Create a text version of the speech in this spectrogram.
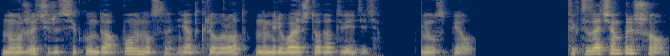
но уже через секунду опомнился и открыл рот, намереваясь что-то ответить. Не успел. «Так ты зачем пришел?»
